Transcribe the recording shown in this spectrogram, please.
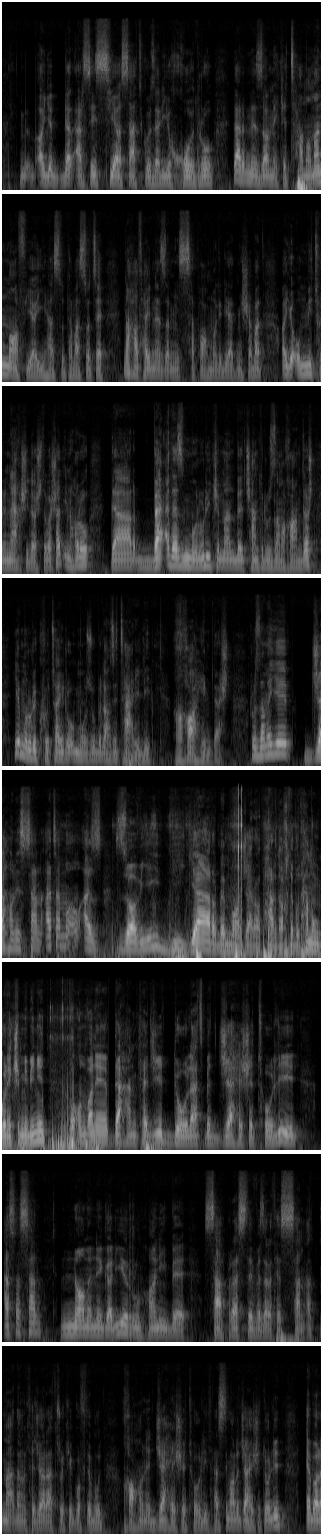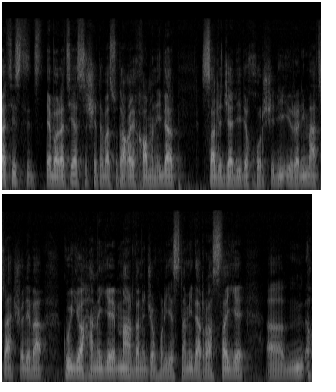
آیا در عرصه سیاست گذاری خودرو در نظامی که تماما مافیایی هست و توسط نهادهای نظامی سپاه مدیریت می شود آیا اون می‌تونه نقشی داشته باشد؟ اینها رو در بعد از مروری که من به چند روزنامه خواهم داشت یه مرور کوتاهی رو موضوع به لحاظ تحلیلی خواهیم داشت. روزنامه جهان صنعت اما از زاویه دیگر به ماجرا پرداخته بود. همون گونه که می‌بینید با عنوان دهنکجی دولت به جهش تولید اساسا نامنگاری روحانی به سرپرست وزارت صنعت معدن و تجارت رو که گفته بود خواهان جهش تولید هستیم. حالا جهش تولید عبارتی است عبارتی هستش که توسط آقای خامنه‌ای در سال جدید خورشیدی ایرانی مطرح شده و گویا همه مردان جمهوری اسلامی در راستای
